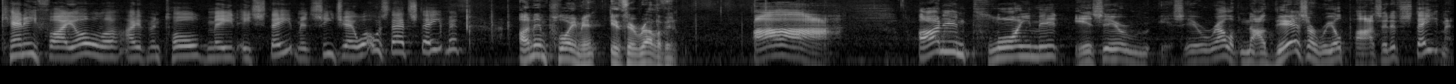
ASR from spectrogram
Kenny Fiola, I've been told, made a statement. CJ, what was that statement? Unemployment is irrelevant. Ah, unemployment is, ir- is irrelevant. Now, there's a real positive statement.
